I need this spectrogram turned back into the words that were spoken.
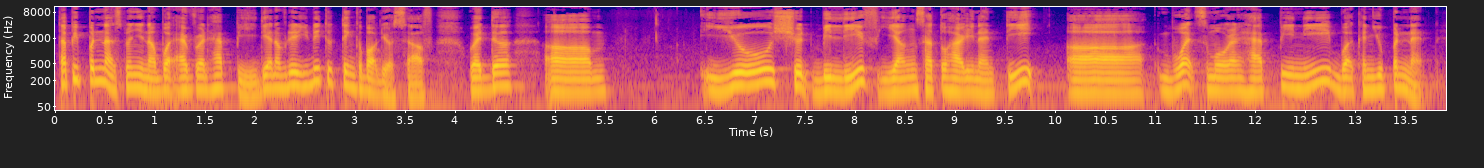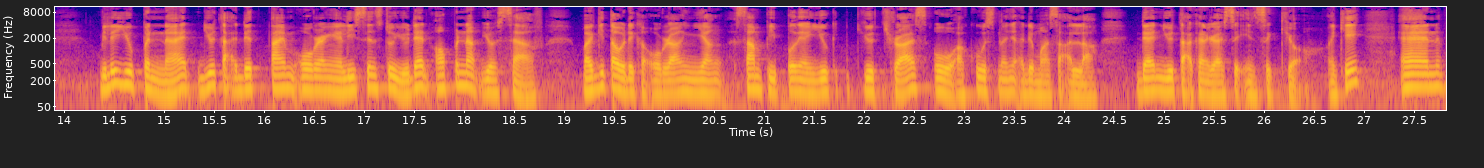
Tapi penat sebenarnya Nak buat everyone happy. The end of the day You need to think about yourself. Whether um, You should believe Yang satu hari nanti uh, Buat semua orang happy ni Buatkan you penat bila you penat, you tak ada time orang yang listens to you, then open up yourself. Bagi tahu dekat orang yang some people yang you you trust, oh aku sebenarnya ada masalah. Then you tak akan rasa insecure. Okay? And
